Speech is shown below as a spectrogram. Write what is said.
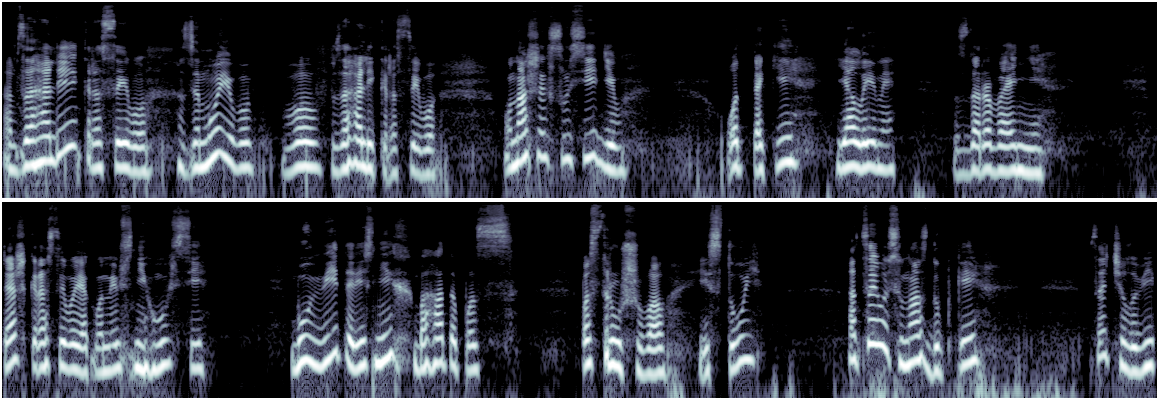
А взагалі красиво. Зимою во- взагалі красиво. У наших сусідів от такі ялини здоровенні. Теж красиво, як вони в снігу всі. Був вітер і сніг багато пос... пострушував і стуй. А це ось у нас дубки. Це чоловік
